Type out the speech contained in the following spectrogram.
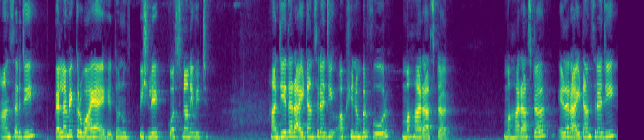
ਆਨਸਰ ਜੀ, ਪਹਿਲਾਂ ਮੈਂ ਕਰਵਾਇਆ ਇਹ ਤੁਹਾਨੂੰ ਪਿਛਲੇ ਕੁਐਸਚਨਾਂ ਦੇ ਵਿੱਚ। ਹਾਂਜੀ, ਇਹਦਾ ਰਾਈਟ ਆਨਸਰ ਹੈ ਜੀ ਆਪਸ਼ਨ ਨੰਬਰ 4 ਮਹਾਰਾਸ਼ਟਰ। ਮਹਾਰਾਸ਼ਟਰ, ਇਹਦਾ ਰਾਈਟ ਆਨਸਰ ਹੈ ਜੀ।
